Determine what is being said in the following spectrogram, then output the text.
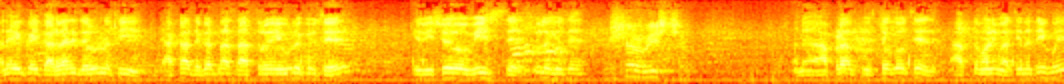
અને એ કઈ કાઢવાની જરૂર નથી. આખા જગતના શાસ્ત્રોએ એવું લખ્યું છે કે વિષયો વીસ છે. શું લખ્યું છે? વિષયો વીસ છે. અને આપણા પુસ્તકો છે આપ તમારી વાંચી નથી કોઈ? આ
